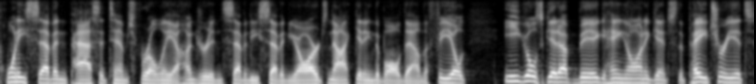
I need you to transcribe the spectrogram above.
27 pass attempts for only 177 yards, not getting the ball down the field. Eagles get up big, hang on against the Patriots.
